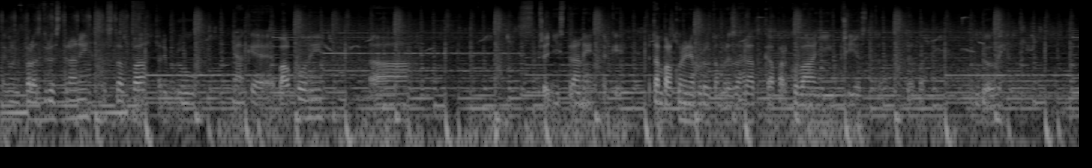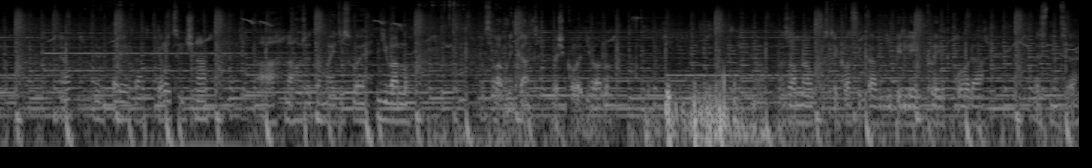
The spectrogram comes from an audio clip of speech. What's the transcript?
Takhle vypadá z druhé strany ta stavba. Tady budou nějaké balkony a z přední strany taky. Tam balkony nebudou, tam bude zahrádka, parkování, příjezd téhle budovy. Jo, tady je ta tělocvična a nahoře tam mají to svoje divadlo. Docela unikát ve škole divadlo. A za mnou prostě klasika, vidí bydlí, klid, pohoda, vesnice,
